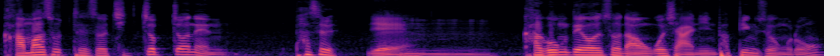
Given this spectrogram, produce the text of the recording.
가마솥에서 직접 쪄낸 팥을. 예 음, 가공되어서 나온 것이 아닌 팥빙수용으로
